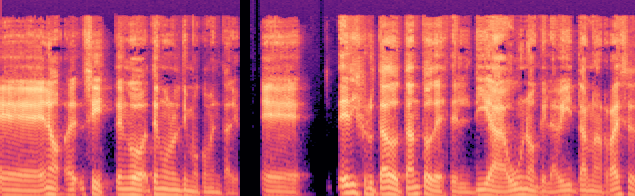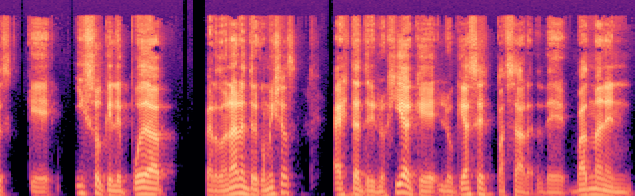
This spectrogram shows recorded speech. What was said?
Eh, no, eh, sí, tengo, tengo un último comentario. Eh, he disfrutado tanto desde el día uno que la vi, Dark Rises, que hizo que le pueda perdonar, entre comillas, a esta trilogía que lo que hace es pasar de Batman en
